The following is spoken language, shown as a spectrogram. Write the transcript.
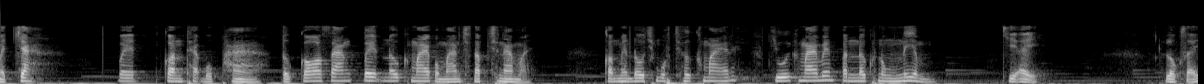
ម្ចាស់ពេទ្យ កន្ធបុប្ផាទៅកសាងពេទ្យនៅខ្មែរប្រហែលឆ្នាំឆ្នាំហើយគាត់មានដូរឈ្មោះឈើខ្មែរទេជួយខ្មែរមែនប៉ុន្តែនៅក្នុងនាមជាអីលោកស្អី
